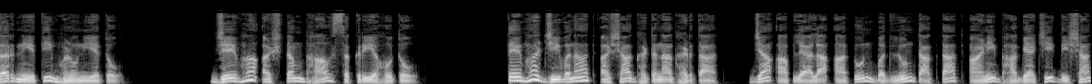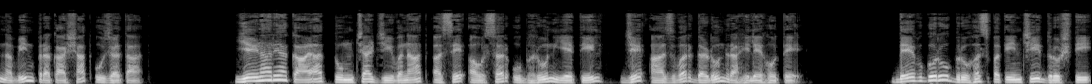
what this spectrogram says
तर नेती म्हणून येतो. जेव्हा अष्टम भाव सक्रिय होतो तेव्हा जीवनात अशा घटना घडतात ज्या आपल्याला आतून बदलून टाकतात आणि भाग्याची दिशा नवीन प्रकाशात उजळतात. येणाऱ्या काळात तुमच्या जीवनात असे अवसर उभरून येतील जे आजवर दडून राहिले होते. देवगुरु बृहस्पतींची दृष्टी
